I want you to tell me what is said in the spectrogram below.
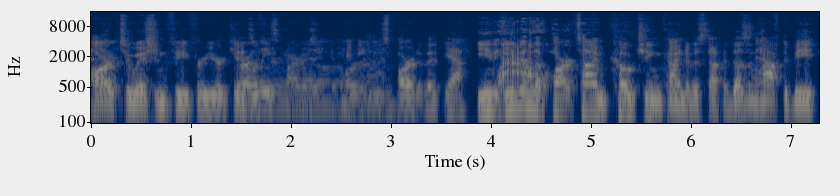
our tuition fee for your kids or at least part Arizona, of it, or at least part of it. Yeah. Even wow. even the part time coaching kind of a stuff. It doesn't have to be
